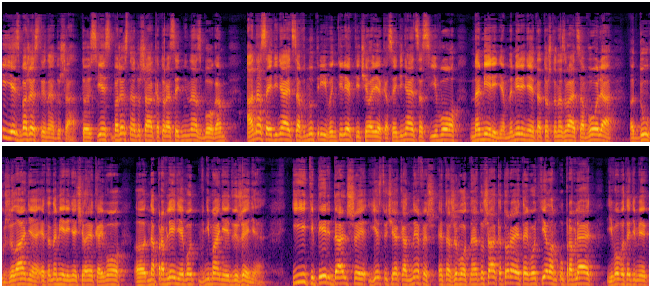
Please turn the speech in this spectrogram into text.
И есть божественная душа. То есть есть божественная душа, которая соединена с Богом. Она соединяется внутри, в интеллекте человека, соединяется с его намерением. Намерение это то, что называется воля, дух, желание. Это намерение человека, его э, направление, его внимание и движение. И теперь дальше есть у человека нефеш, это животная душа, которая это его телом управляет, его вот этими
